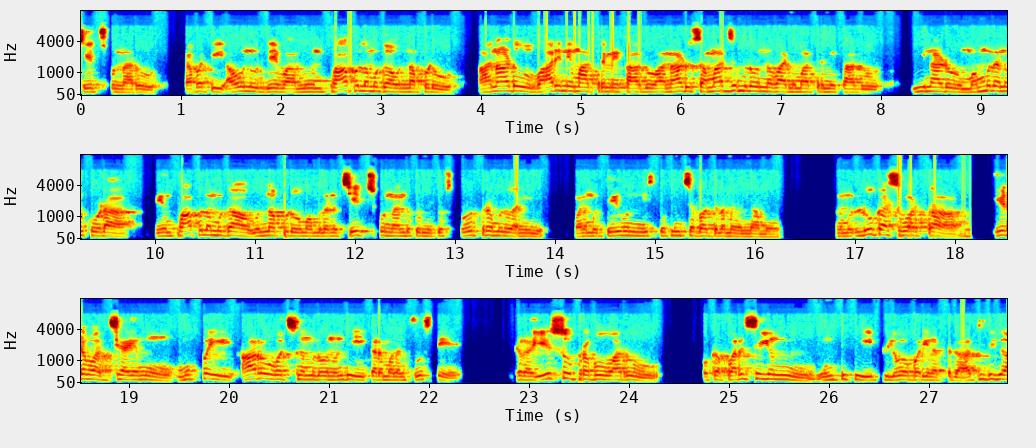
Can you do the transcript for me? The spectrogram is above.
చేర్చుకున్నారు. కాబట్టి అవును దేవా మేము పాపులముగా ఉన్నప్పుడు ఆనాడు వారిని మాత్రమే కాదు ఆనాడు సమాజంలో ఉన్న వారిని మాత్రమే కాదు ఈనాడు మమ్ములను కూడా మేము పాపులముగా ఉన్నప్పుడు మమ్మలను చేర్చుకున్నందుకు మీకు స్తోత్రములు అని మనము దేవుణ్ణి స్థుతించబద్దులమై ఉన్నాము. మనము లూకాస్ వార్త ఏడవ అధ్యాయము ముప్పై ఆరో వచనంలో నుండి ఇక్కడ మనం చూస్తే ఇక్కడ యేసు ప్రభు వారు ఒక పరిచయుని ఇంటికి పిలువబడినట్టుగా అతిథిగా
